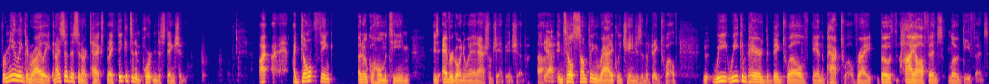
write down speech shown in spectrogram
for me, Lincoln Riley, and I said this in our text, but I think it's an important distinction. I I don't think an Oklahoma team is ever going to win a national championship uh, yeah. until something radically changes in the Big 12. We we compared the Big 12 and the Pac 12, right? Both high offense, low defense.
